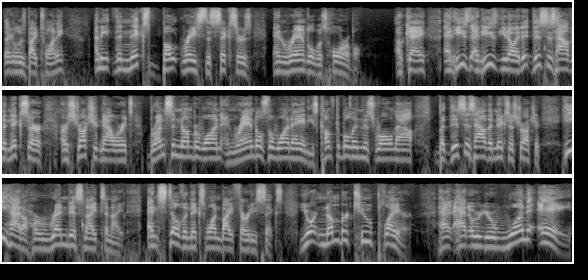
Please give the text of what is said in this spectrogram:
They're going to lose by 20? I mean, the Knicks boat raced the Sixers, and Randle was horrible. Okay, and he's and he's you know it, this is how the Knicks are are structured now, where it's Brunson number one and Randle's the one A, and he's comfortable in this role now. But this is how the Knicks are structured. He had a horrendous night tonight, and still the Knicks won by 36. Your number two player had had or your one A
